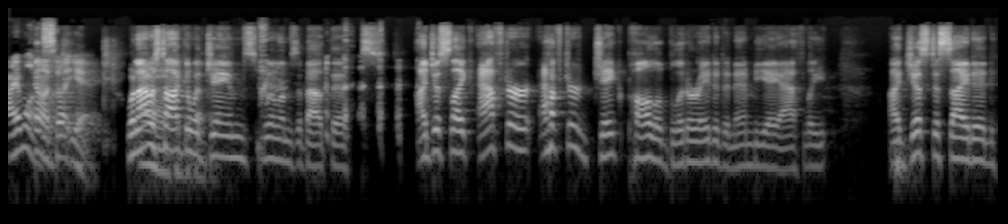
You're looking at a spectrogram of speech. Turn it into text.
I want No, to. don't, yeah. when I I was don't wanna think talking with. James Willems about this. I just like after after Jake Paul obliterated an NBA athlete, I just decided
